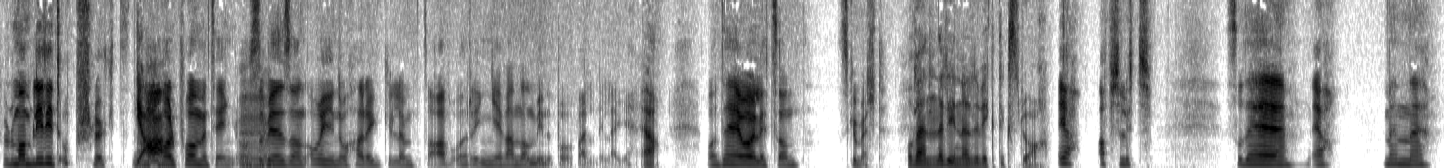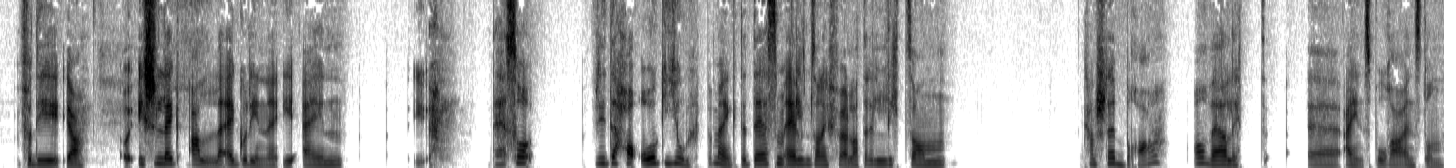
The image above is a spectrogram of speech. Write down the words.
For man blir litt oppslukt når Ja. man holder på med ting. Og så Mhm. blir det sånn Oi, nå har jeg glemt av å ringe vennene mine på veldig lenge. Ja. Og det er òg litt sånn skummelt. Og vennene dine er det viktigste du har. Ja, absolutt. Så det Ja. Men eh, Fordi, ja Og ikke legg alle eggene dine i én Det er så Fordi det har òg hjulpet meg. Det er det som er liksom sånn Jeg føler at det er litt sånn Kanskje det er bra å være litt eh, enspora en stund.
